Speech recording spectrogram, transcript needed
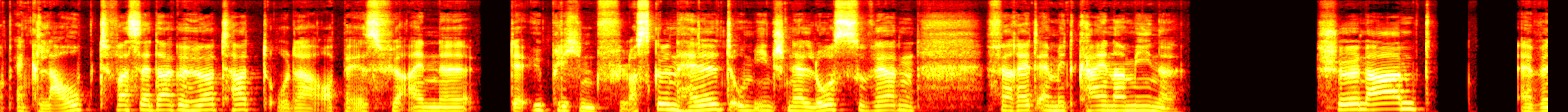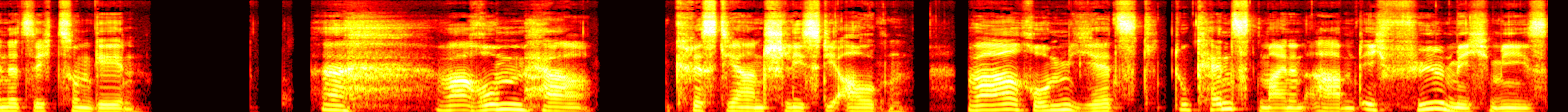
ob er glaubt, was er da gehört hat, oder ob er es für eine der üblichen Floskeln hält, um ihn schnell loszuwerden, verrät er mit keiner Miene. Schönen Abend. Er wendet sich zum Gehen. Äh, warum, Herr? Christian schließt die Augen. Warum jetzt? Du kennst meinen Abend. Ich fühl mich mies.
